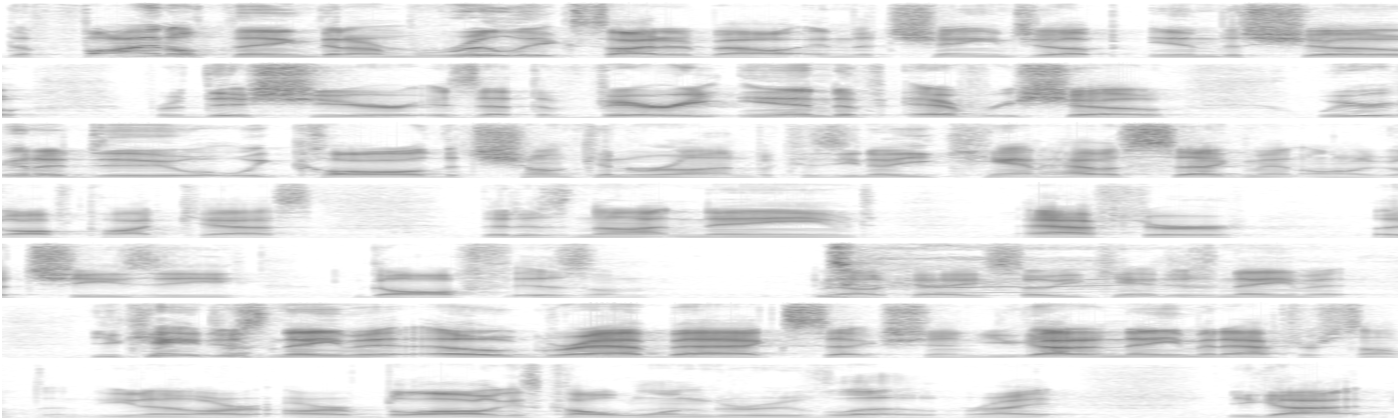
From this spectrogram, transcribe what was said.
the final thing that I'm really excited about and the change up in the show for this year is at the very end of every show, we are going to do what we call the chunk and run because you know you can't have a segment on a golf podcast that is not named after a cheesy golfism. Okay, so you can't just name it. You can't just name it oh grab bag section. You got to name it after something. You know our, our blog is called one groove low right? You got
